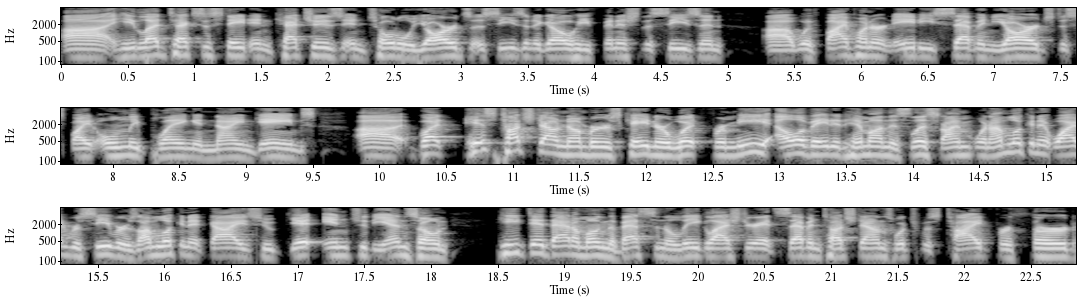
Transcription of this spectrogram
Uh, he led Texas State in catches in total yards a season ago. He finished the season uh, with 587 yards despite only playing in nine games. Uh, but his touchdown numbers, Kaiden, are what for me elevated him on this list. I'm when I'm looking at wide receivers, I'm looking at guys who get into the end zone. He did that among the best in the league last year. He had seven touchdowns, which was tied for third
